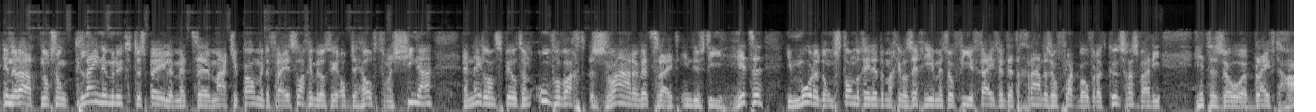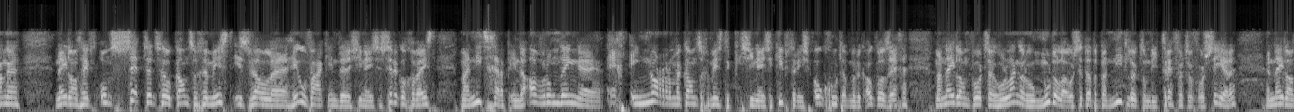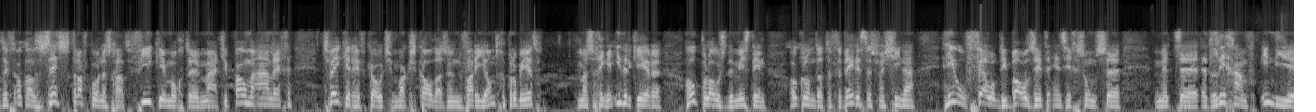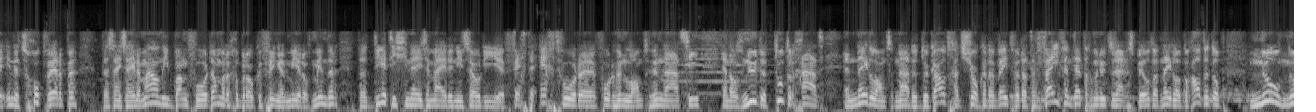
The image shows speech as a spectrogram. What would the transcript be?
Inderdaad, nog zo'n kleine minuut te spelen met uh, Maatje Pauw met de vrije slag. Inmiddels weer op de helft van China. En Nederland speelt een onverwacht zware wedstrijd in dus die hitte. Die moordende omstandigheden, dat mag je wel zeggen. Hier met zo'n 4, 35 graden, zo vlak boven dat kunstgras waar die hitte zo uh, blijft hangen. Nederland heeft ontzettend veel kansen gemist. Is wel uh, heel vaak in de Chinese cirkel geweest. Maar niet scherp in de afronding. echt enorme kansen gemist. De Chinese kiepster is ook goed, dat moet ik ook wel zeggen. Maar Nederland wordt hoe langer hoe moedelozer. Dat het maar niet lukt om die treffer te forceren. En Nederland heeft ook al zes strafcorners gehad. Vier keer mocht uh, Maatje Pauma aanleggen. Twee keer heeft coach Max Caldas een variant geprobeerd. Maar ze gingen iedere keer uh, hopeloos de mist in. Ook omdat de verdedigers van China heel fel op die bal zitten en zich soms uh, met uh, het lichaam in, uh, in het schot werpen. Daar zijn ze helemaal niet bang voor. Dan maar een gebroken vinger, meer of minder. Dat deert die Chinese meiden niet zo. Die uh, vechten echt voor, voor hun land, hun natie. En als nu de toeter gaat en Nederland naar de dugout gaat shocken... dan weten we dat er 35 minuten zijn gespeeld. Dat Nederland nog altijd op 0-0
